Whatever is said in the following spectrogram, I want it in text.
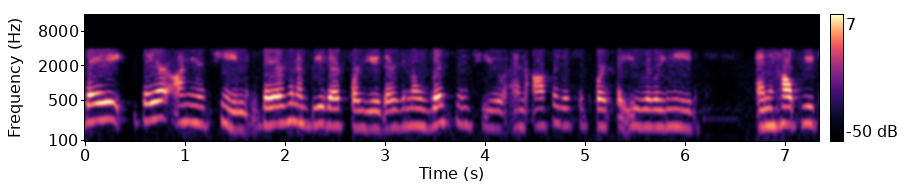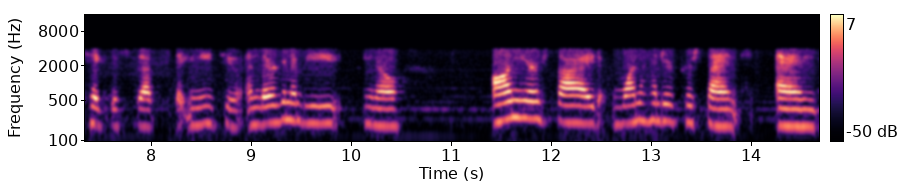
they they are on your team. They are going to be there for you. They're going to listen to you and offer the support that you really need, and help you take the steps that you need to. And they're going to be, you know, on your side 100% and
